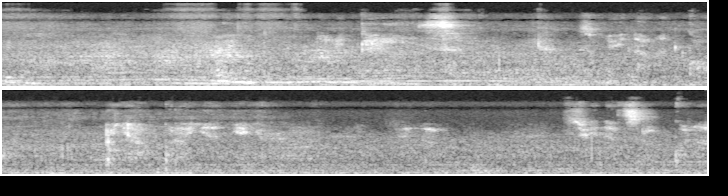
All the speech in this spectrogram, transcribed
Diba? Ay, matulog na rin guys. So, kailangan ko. Kaya ko lang yan. Yan yung Sinasarap ko na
